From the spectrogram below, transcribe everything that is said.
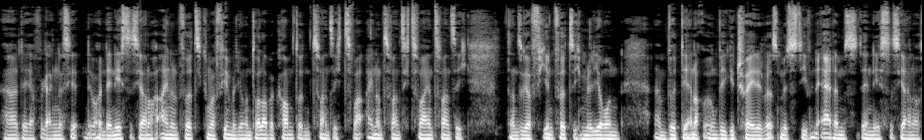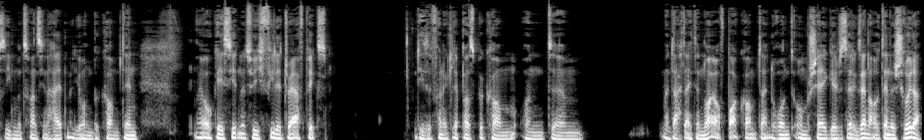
äh, der ja vergangenes Jahr, der nächstes Jahr noch 41,4 Millionen Dollar bekommt und 2021, 22 dann sogar 44 Millionen ähm, wird der noch irgendwie getradet, was mit Steven Adams, der nächstes Jahr noch 27,5 Millionen bekommt. Denn okay, es sieht natürlich viele Draftpicks diese von den Clippers bekommen und ähm, man dachte eigentlich, der Neuaufbau kommt dann rund um Shea Gilgis Alexander, auch Dennis Schröder,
